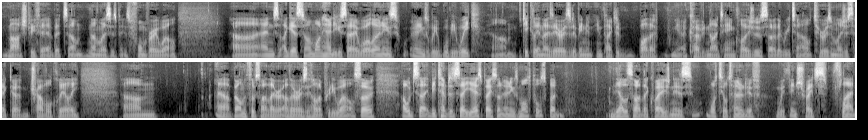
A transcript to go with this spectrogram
March, to be fair. But um, nonetheless, it's, it's performed very well. Uh, and I guess on one hand, you could say, well, earnings earnings will be will be weak, um, particularly in those areas that have been impacted by the you know COVID nineteen closures, so the retail, tourism, leisure sector, travel, clearly. Um, uh, but on the flip side, there are other areas that held up pretty well. So I would say be tempted to say yes based on earnings multiples, but the other side of the equation is what's the alternative with interest rates flat,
